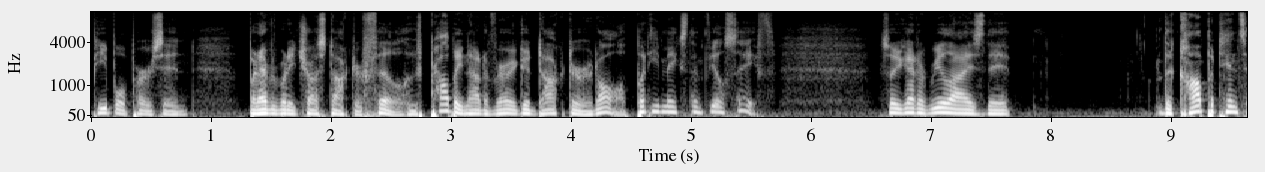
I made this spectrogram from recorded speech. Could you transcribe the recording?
people person, but everybody trusts Doctor Phil, who's probably not a very good doctor at all, but he makes them feel safe. So you got to realize that the competence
